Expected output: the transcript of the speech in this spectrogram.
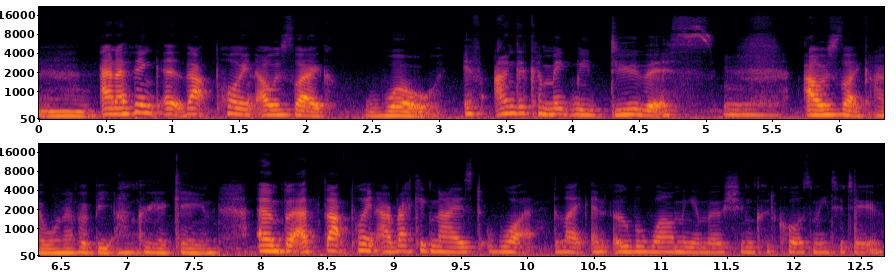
mm, And I think at that point, I was like, whoa, if anger can make me do this, I was like, I will never be angry again. Um, but at that point, I recognized what like an overwhelming emotion could cause me to do.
